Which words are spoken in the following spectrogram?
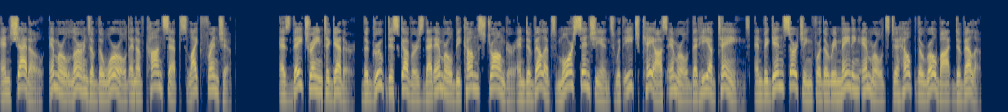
and Shadow, Emerl learns of the world and of concepts like friendship. As they train together, the group discovers that Emerl becomes stronger and develops more sentience with each Chaos Emerald that he obtains, and begin searching for the remaining emeralds to help the robot develop.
